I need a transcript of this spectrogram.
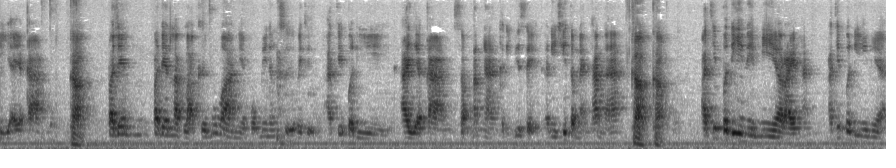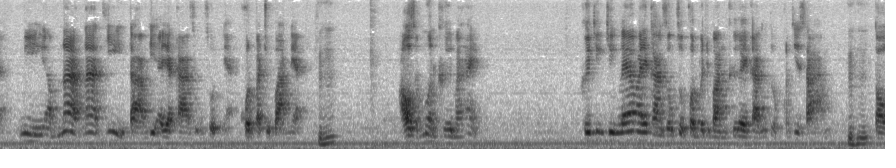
ดีอายการครับประเด็นประเด็นหลักๆ คือเมื่อวานเนี่ยผมมีหนังสือไปถึงอธิบดีอายการสำนักงานคดีพิเศษ อันนี้ชื่อตำแหน่งท่านนะครับครับอธิบดีนี่มีอะไรนะอธิบดีเนี่ยมีอำนาจหน้าที่ตามที่อายการสูงสุดเนี่ย คนปัจจุบันเนี่ยเอาสำนวนคืนมาให้ คือจริง ๆ แล้วอายการสูงสุดคนปัจจุบันคืออายการสูงสุดคนที่สาม ต่อ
